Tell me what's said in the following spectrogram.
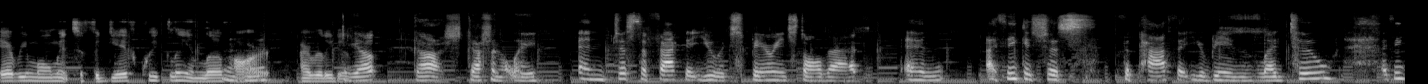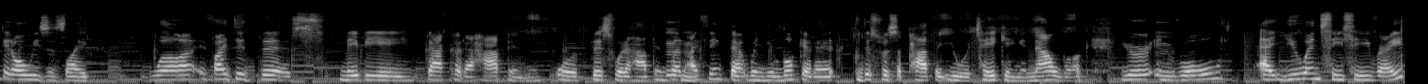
every moment to forgive quickly and love mm-hmm. hard. I really do. Yep. Gosh definitely. And just the fact that you experienced all that and i think it's just the path that you're being led to. I think it always is like, well, if I did this, maybe that could have happened, or if this would have happened. Mm-hmm. But I think that when you look at it, this was a path that you were taking, and now look, you're mm-hmm. enrolled at UNCC, right?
